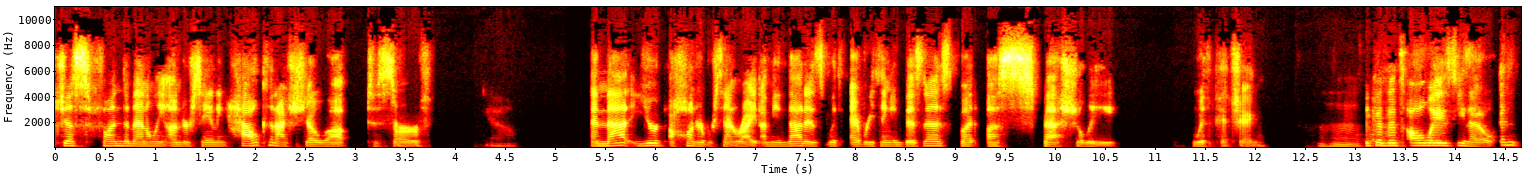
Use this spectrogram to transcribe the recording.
just fundamentally understanding how can I show up to serve? Yeah. And that you're 100% right. I mean, that is with everything in business, but especially with pitching. Mm-hmm. Because it's always, you know, and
